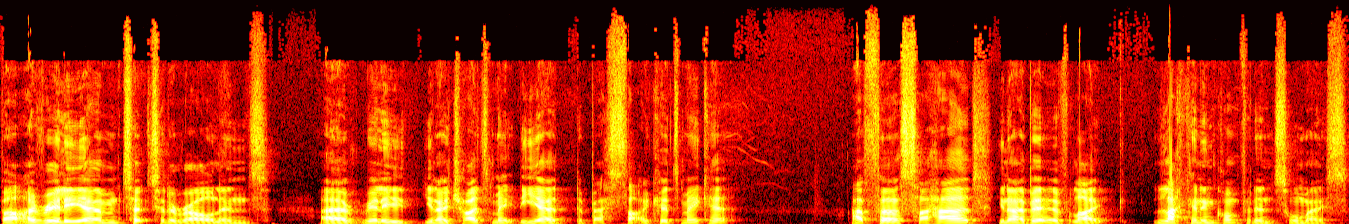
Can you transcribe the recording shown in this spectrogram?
but I really um, took to the role and uh, really, you know, tried to make the year the best that I could make it. At first, I had, you know, a bit of like lacking in confidence almost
